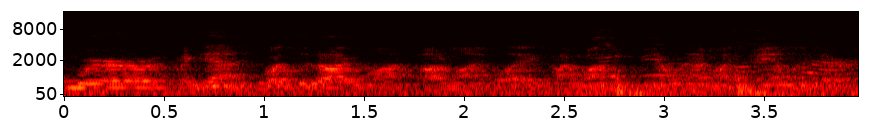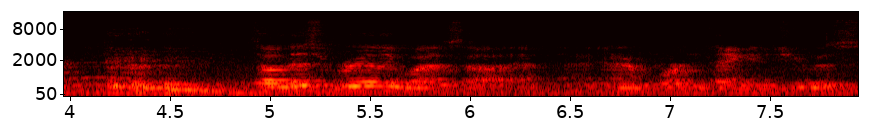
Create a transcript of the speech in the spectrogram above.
where again, what did I want out of my life? I wanted you know have my family there. so this really was uh, an important thing, and she was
